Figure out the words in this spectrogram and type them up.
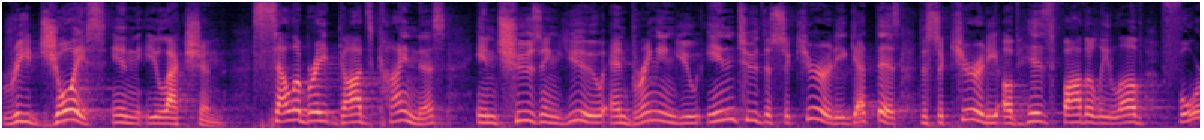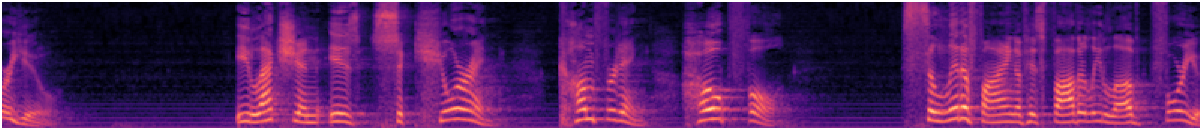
rejoice in election. Celebrate God's kindness in choosing you and bringing you into the security, get this, the security of His fatherly love for you. Election is securing, comforting, hopeful, solidifying of his fatherly love for you.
